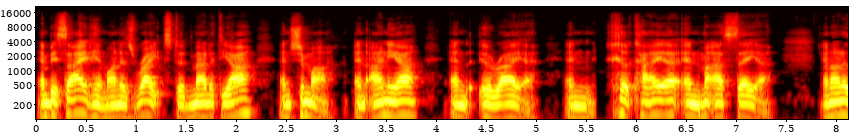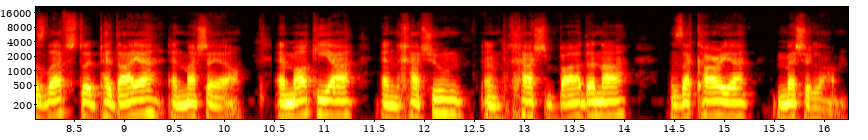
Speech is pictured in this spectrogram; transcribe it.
and beside him on his right stood Mattithiah and Shema, and Ananiah and Uriah, and Hilkiah and Maaseiah. And on his left stood Pedaiah and Mishael, and Malchiah and Hashum and Hashbaddanah, Zachariah, Meshullam.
